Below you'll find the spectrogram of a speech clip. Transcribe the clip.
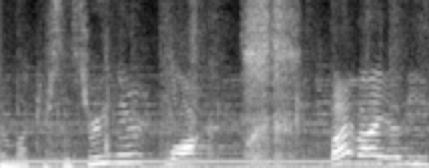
Gonna lock your sister in there? Lock. bye bye, Abby.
